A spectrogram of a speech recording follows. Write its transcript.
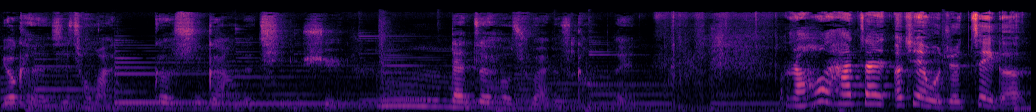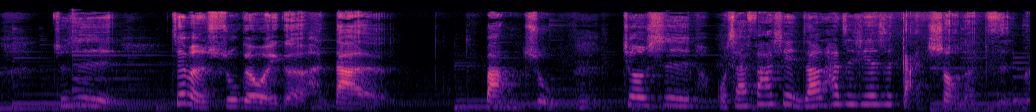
有可能是充满各式各样的情绪，嗯，但最后出来就是 complain。然后他在，而且我觉得这个就是这本书给我一个很大的帮助，嗯就是我才发现，你知道它这些是感受的字嘛？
